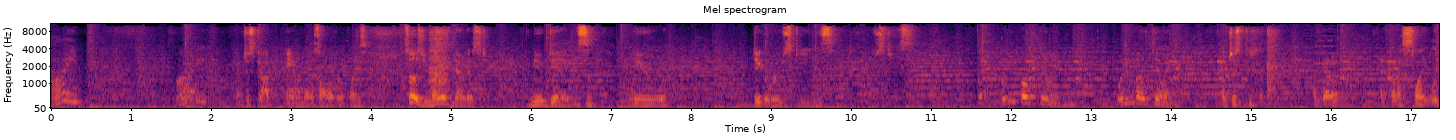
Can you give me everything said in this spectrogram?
Hi. Hi. I've just got animals all over the place. So as you might have noticed, new digs, new diggerooskies. Diggerooskies. What, what are you both doing? What are you both doing? I've just, I've got a, I've got a slightly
